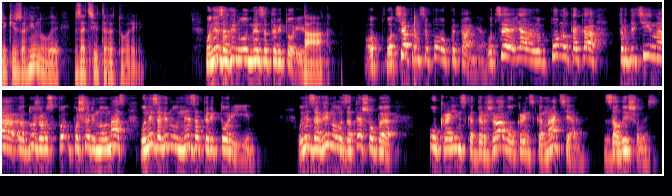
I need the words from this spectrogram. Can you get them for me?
які загинули за ці території? Вони загинули не за територією. Так. От, от це принципове питання. Оце я помилка, яка традиційно е, дуже поширена у нас. Вони загинули не за території. Вони загинули за те, щоб українська держава, українська нація залишилась,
